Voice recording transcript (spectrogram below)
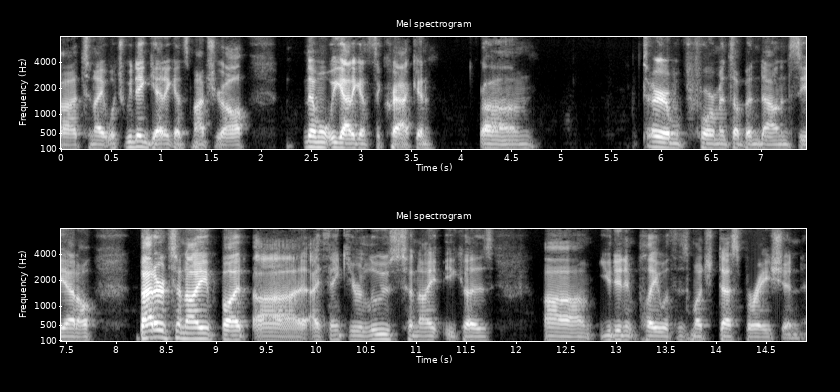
uh, tonight, which we did get against Montreal than what we got against the Kraken. Um, terrible performance up and down in Seattle. Better tonight, but uh, I think you're lose tonight because um, you didn't play with as much desperation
